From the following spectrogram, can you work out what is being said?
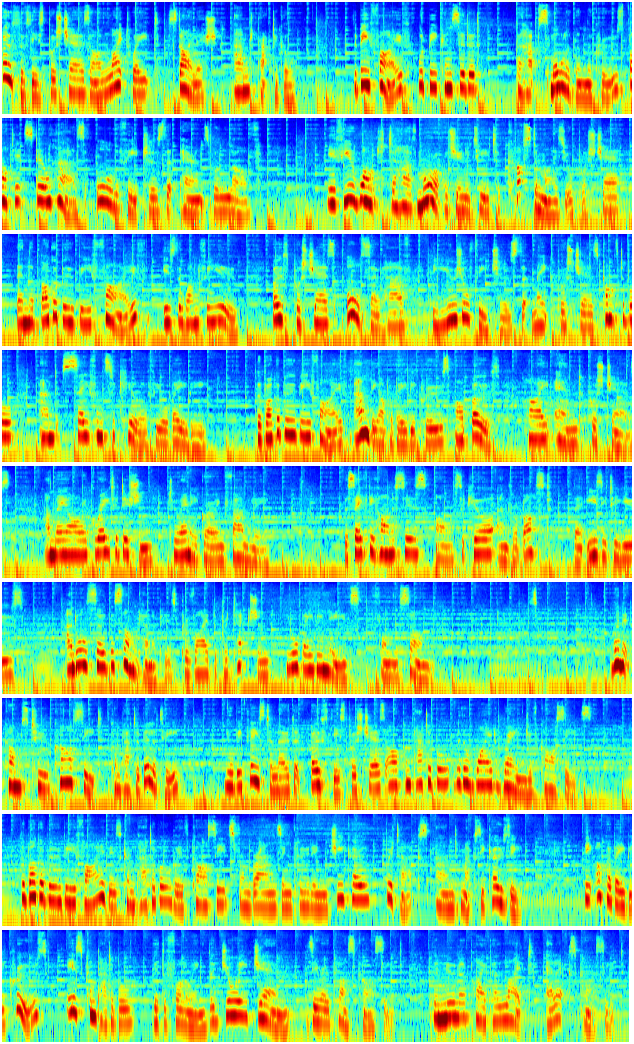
Both of these pushchairs are lightweight, stylish and practical. The Bee 5 would be considered perhaps smaller than the Cruz, but it still has all the features that parents will love. If you want to have more opportunity to customise your pushchair, then the Bugaboo Bee 5 is the one for you. Both pushchairs also have the usual features that make pushchairs comfortable and safe and secure for your baby. The Bugaboo Bee 5 and the Upper Baby Cruz are both high-end pushchairs and they are a great addition to any growing family. The safety harnesses are secure and robust, they're easy to use, and also the sun canopies provide the protection your baby needs from the sun. When it comes to car seat compatibility, you'll be pleased to know that both these pushchairs are compatible with a wide range of car seats. The Bugaboo Bee 5 is compatible with car seats from brands including Chicco, Britax and Maxi Cosi. The Upper Baby Cruz is compatible with the following the Joie Gemm Zero Plus car seat, the Nuna Pipa Lite LX car seat,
